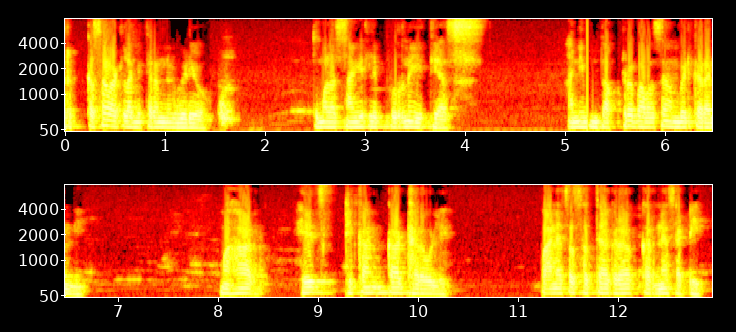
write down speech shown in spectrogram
तर कसा वाटला मित्रांनो व्हिडिओ? तुम्हाला सांगितले पूर्ण इतिहास. आणि डॉक्टर बाबासाहेब आंबेडकरांनी महाड हेच ठिकाण का ठरवले? पाण्याचा सत्याग्रह करण्यासाठी.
